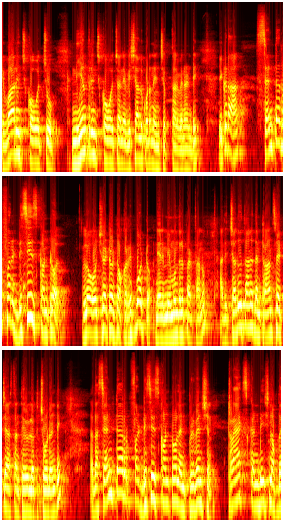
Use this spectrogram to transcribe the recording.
నివారించుకోవచ్చు నియంత్రించుకోవచ్చు అనే విషయాలు కూడా నేను చెప్తాను వినండి. ఇక్కడ సెంటర్ ఫర్ డిసీజ్ కంట్రోల్ లో వచ్చినటువంటి ఒక రిపోర్ట్ నేను మీ ముందులు పెడతాను. అది చదువుతాను దాన్ని ట్రాన్స్లేట్ చేస్తాను తెలుగులోకి చూడండి. The centre for disease control and prevention tracks condition of the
